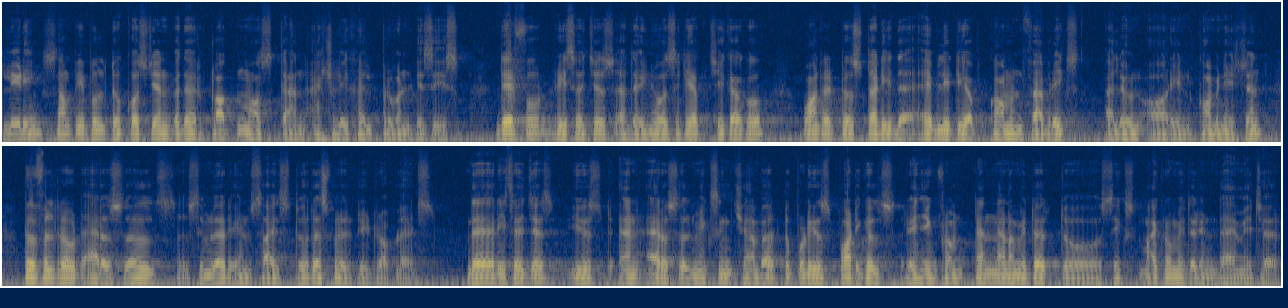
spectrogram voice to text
leading some people to question whether cloth masks can actually help prevent disease. Therefore, researchers at the University of Chicago wanted to study the ability of common fabrics alone or in combination to filter out aerosols similar in size to respiratory droplets. The researchers used an aerosol mixing chamber to produce particles ranging from 10 nanometer to 6 micrometer in diameter.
